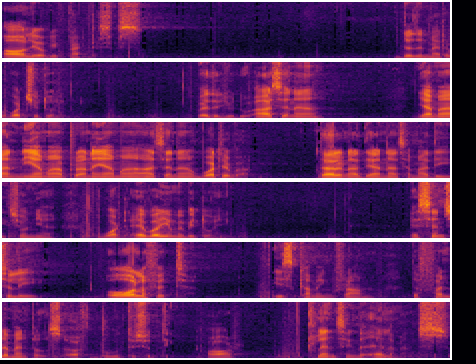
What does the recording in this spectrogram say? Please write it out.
all yogic practices. Doesn't matter what you're doing, whether you do asana, yama, niyama, pranayama, asana, whatever, dharana, dhyana, samadhi, shunya, whatever you may be doing, essentially all of it is coming from the fundamentals of bhuta shuddhi or cleansing the elements.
